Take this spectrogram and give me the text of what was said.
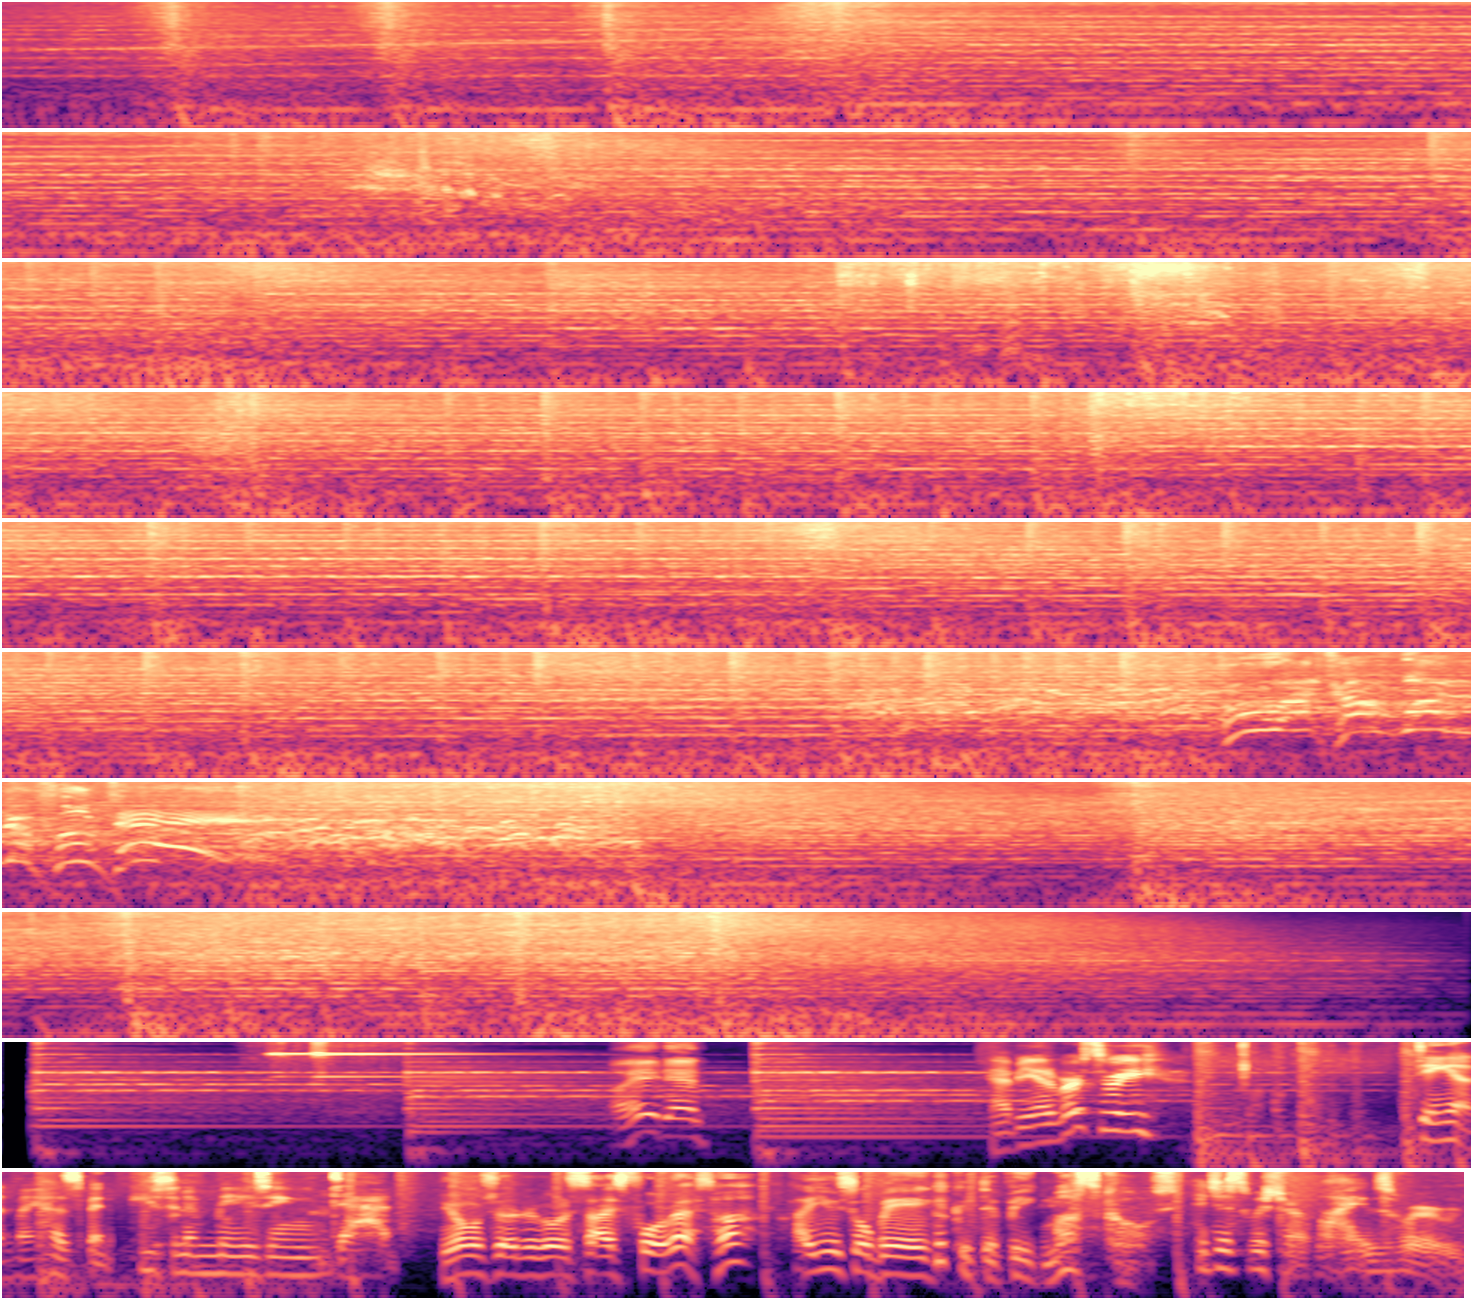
Happy anniversary. Dan, my husband, he's an amazing dad. You almost ready to go to size 4S, huh? Are you so big? Look at the big muscles. I just wish our lives were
